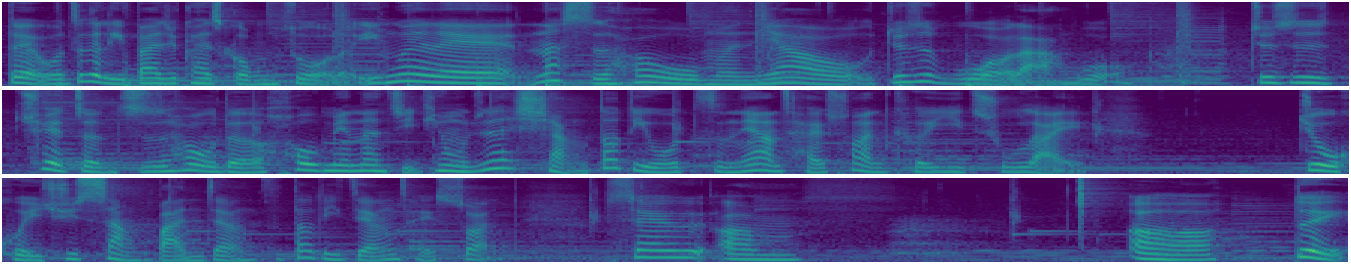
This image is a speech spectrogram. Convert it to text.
对我这个礼拜就开始工作了，因为嘞，那时候我们要就是我啦，我。就是确诊之后的后面那几天，我就在想到底我怎样才算可以出来就回去上班这样子？到底怎样才算？So，嗯，呃，对，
